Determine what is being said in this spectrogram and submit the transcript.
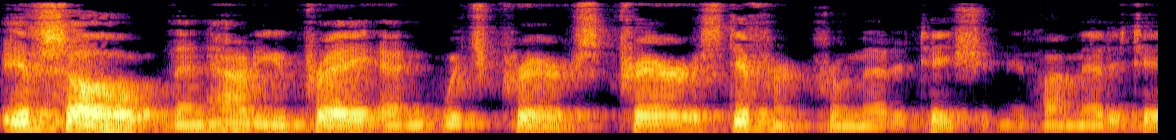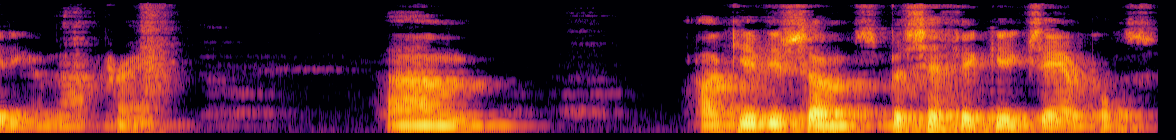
If so, then how do you pray and which prayers? Prayer is different from meditation. If I'm meditating, I'm not praying. Um, I'll give you some specific examples.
